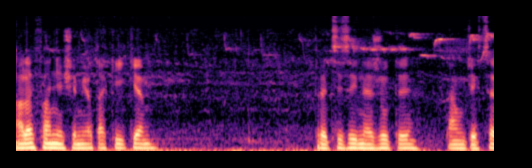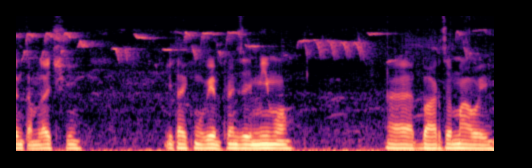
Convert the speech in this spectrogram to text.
Ale fajnie się miota kijkiem. Precyzyjne rzuty, tam gdzie chcę, tam leci. I tak jak mówiłem, prędzej mimo e, bardzo małej,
